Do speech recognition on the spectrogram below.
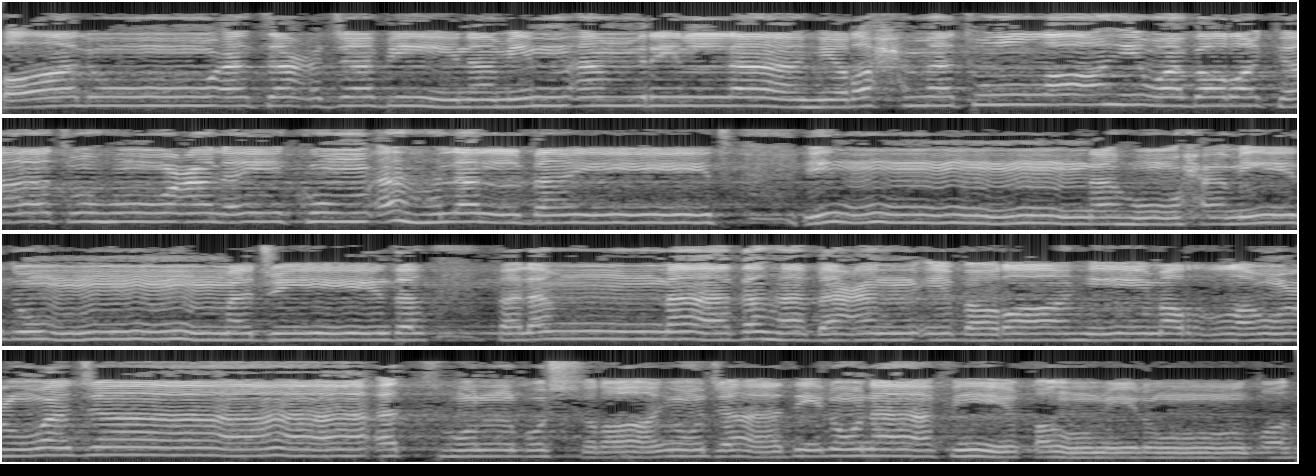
قالوا أتعجبين من أمر الله رحمة الله وبركاته عليكم أهل البيت. إنه حميد مجيد. فلما ذهب عن إبراهيم الروع وجاءته البشرى يجادلنا في قوم لوط.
